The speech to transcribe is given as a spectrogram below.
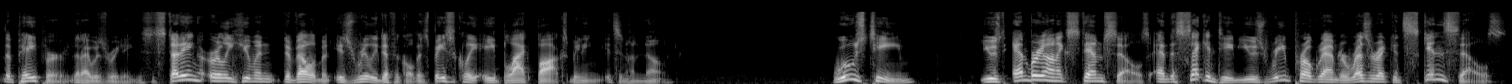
the paper that I was reading, is studying early human development is really difficult. It's basically a black box, meaning it's an unknown. Wu's team used embryonic stem cells, and the second team used reprogrammed or resurrected skin cells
